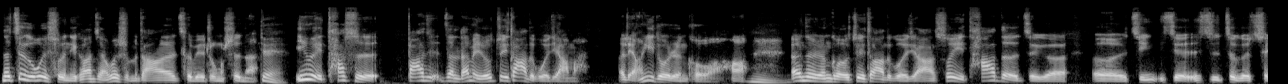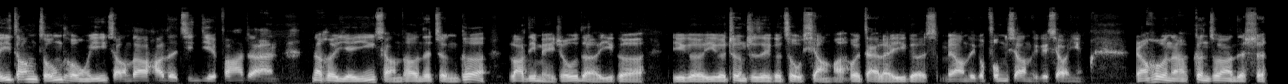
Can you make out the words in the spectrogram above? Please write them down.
那这个为什么你刚刚讲为什么大家特别重视呢？对，因为他是。巴在南美洲最大的国家嘛，两亿多人口啊，哈，两亿多人口最大的国家，所以他的这个呃经这这这个谁当总统影响到他的经济发展，那和也影响到那整个拉丁美洲的一个一个一个政治的一个走向啊，会带来一个什么样的一个风向的一个效应。然后呢，更重要的是，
